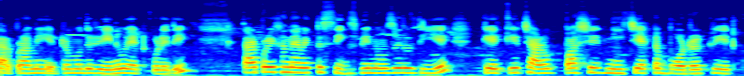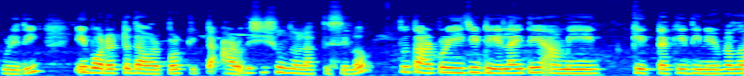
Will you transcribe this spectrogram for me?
তারপর আমি এটার মধ্যে রেনু অ্যাড করে দিই। তারপর এখানে আমি একটা সিক্স বি নোজেল দিয়ে কেকের চারপাশে নিচে একটা বর্ডার ক্রিয়েট করে দিই। এই বর্ডারটা দেওয়ার পর কেকটা আরও বেশি সুন্দর লাগতেছিল। তো তারপর এই যে ডে লাইটে আমি কেকটাকে দিনের বেলা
